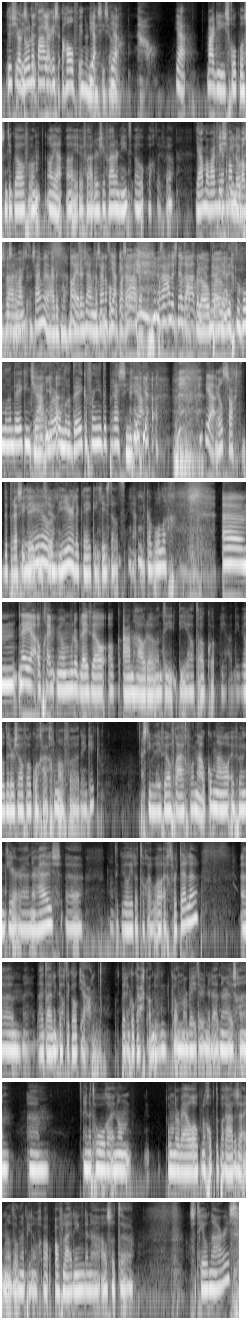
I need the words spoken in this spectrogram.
Dus jouw is- donorvader ja. is half Indonesisch ook. ja. Nou, ja. Maar die schok was natuurlijk wel van... Oh ja, oh, je vader is je vader niet. Oh, wacht even. ja, maar wanneer is je kwam die? Want we, waar zijn we eigenlijk nog niet? Oh ja, daar zijn we we zijn nog niet. op de parade. zou- De parade is net Parade, afgelopen. Nee, jij ligt nog onder een dekentje. Ja. Onder, onder het deken van je depressie. Ja. Ja, Heel zacht heel depressiedekentje. heerlijk dekentje is dat. Ja, lekker wollig. Ehm, nee, ja, op een gegeven moment, mijn moeder bleef wel ook aanhouden. Want die, die had ook, ja, die wilde er zelf ook wel graag vanaf, eh, denk ik. Dus die bleef wel vragen van, nou, kom nou even een keer eh, naar huis. eh, want ik wil je dat toch wel echt vertellen. Ehm, nou uiteindelijk dacht ik ook, ja, wat ben ik ook eigenlijk aan het doen? Ik kan maar beter inderdaad naar huis gaan. Ehm, en het horen en dan onderwijl ook nog op de parade zijn. Want dan heb je nog afleiding daarna als het, als het heel naar is.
